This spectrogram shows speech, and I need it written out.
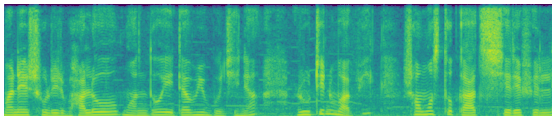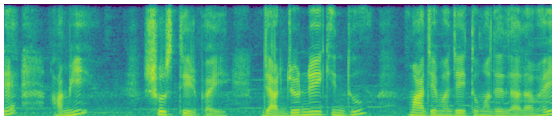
মানে শরীর ভালো, মন্দ, এটা আমি বুঝি না। রুটিন মাফিক, সমস্ত কাজ সেরে ফেললে আমি স্বস্তির পাই। যার জন্যই কিন্তু মাঝে মাঝেই তোমাদের দাদাভাই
